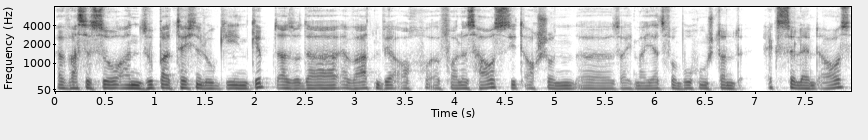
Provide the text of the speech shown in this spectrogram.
was es so an super Technologien gibt. Also da erwarten wir auch volles Haus. Sieht auch schon, sag ich mal, jetzt vom Buchungsstand exzellent aus.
